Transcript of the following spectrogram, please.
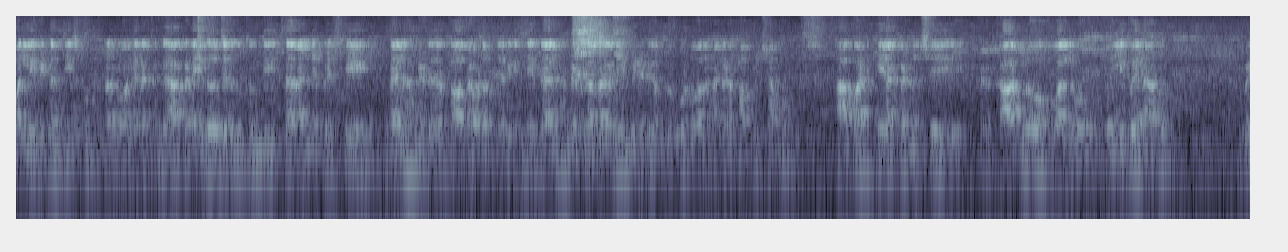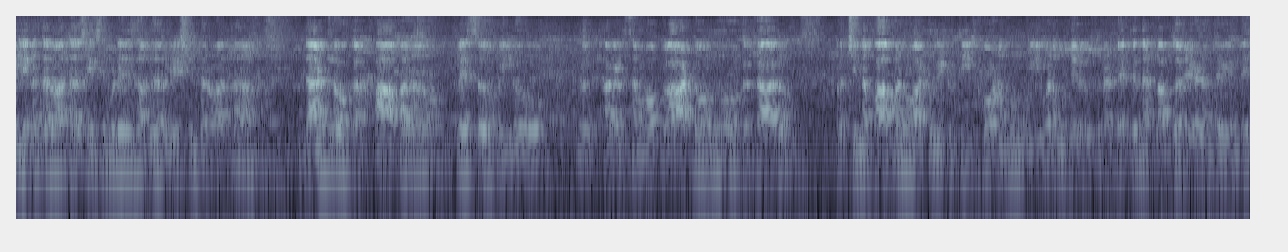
మళ్ళీ రిటర్న్ తీసుకుంటున్నారు అనే రకంగా అక్కడ ఏదో జరుగుతుంది సార్ అని చెప్పేసి డైల్ హండ్రెడ్ కాల్ రావడం జరిగింది. డైల్ హండ్రెడ్ కాల్ రాగానే ఇమీడియట్గా బ్లూ కోట్ వాళ్ళని అక్కడ పంపించాము. ఆ పాటికి అక్కడ నుంచి కార్లో వాళ్ళు వెళ్ళిపోయినారు. వెళ్ళిన తర్వాత సీసీ ఫుటేజెస్ అబ్జర్వ్ చేసిన తర్వాత దాంట్లో ఒక పాపను ప్లస్ వీళ్ళు అక్కడ ఒక ఆటోను ఒక కారు ఒక చిన్న పాపను అటు ఇటు తీసుకోవడము ఇవ్వడము జరుగుతున్నట్టయితే దాంట్లో అబ్జర్వ్ చేయడం జరిగింది.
